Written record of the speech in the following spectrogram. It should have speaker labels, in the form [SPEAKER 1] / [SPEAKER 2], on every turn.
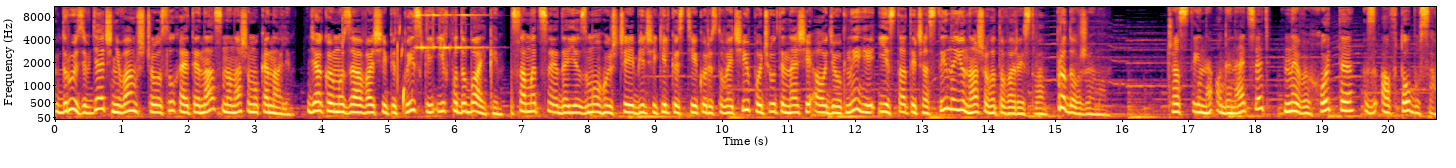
[SPEAKER 1] Друзі, вдячні вам, що слухаєте нас на нашому каналі. Дякуємо за ваші підписки і вподобайки. Саме це дає змогу ще більшій кількості користувачів почути наші аудіокниги і стати частиною нашого товариства. Продовжуємо. Частина 11. Не виходьте з автобуса.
